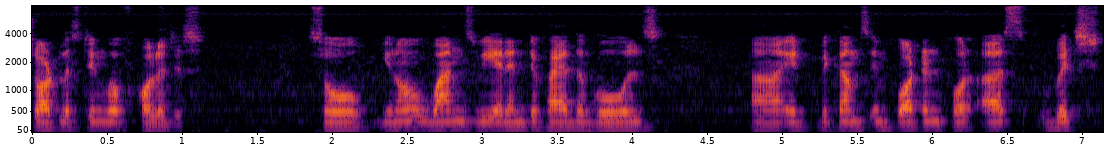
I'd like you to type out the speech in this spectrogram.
shortlisting of colleges. So, you know, once we identify the goals, uh, it becomes important for us which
